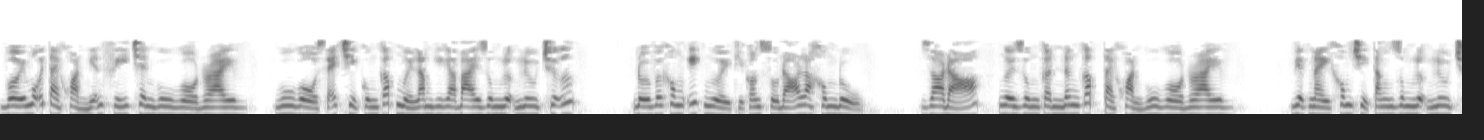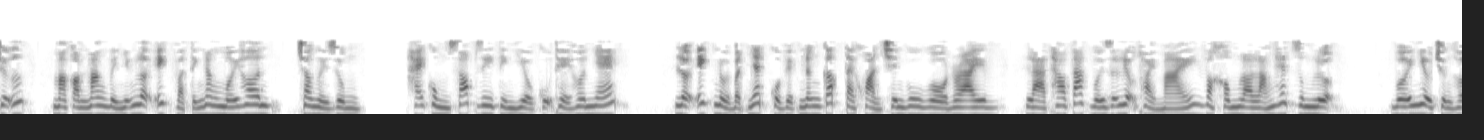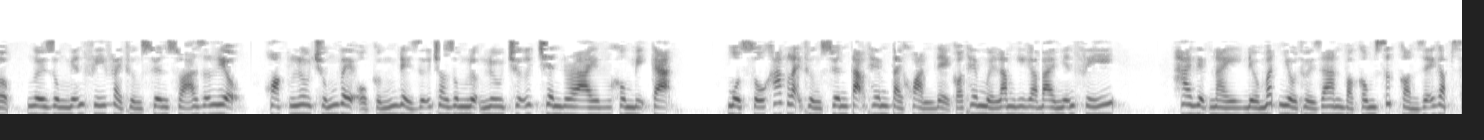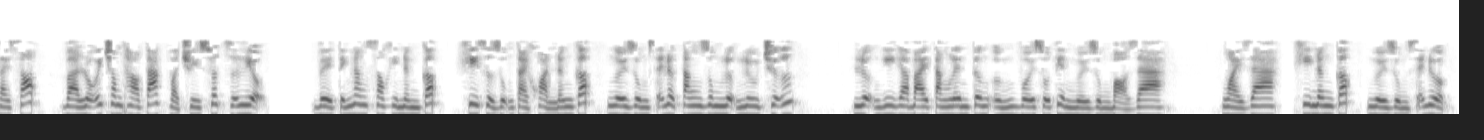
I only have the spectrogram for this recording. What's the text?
Với mỗi tài khoản miễn phí trên Google Drive, Google sẽ chỉ cung cấp 15GB dung lượng lưu trữ. Đối với không ít người thì con số đó là không đủ. Do đó, người dùng cần nâng cấp tài khoản Google Drive. Việc này không chỉ tăng dung lượng lưu trữ, mà còn mang về những lợi ích và tính năng mới hơn cho người dùng. Hãy cùng Shopji tìm hiểu cụ thể hơn nhé. Lợi ích nổi bật nhất của việc nâng cấp tài khoản trên Google Drive là thao tác với dữ liệu thoải mái và không lo lắng hết dung lượng. Với nhiều trường hợp, người dùng miễn phí phải thường xuyên xóa dữ liệu, hoặc lưu chúng về ổ cứng để giữ cho dung lượng lưu trữ trên Drive không bị cạn. Một số khác lại thường xuyên tạo thêm tài khoản để có thêm 15GB miễn phí. Hai việc này đều mất nhiều thời gian và công sức còn dễ gặp sai sót, và lỗi trong thao tác và truy xuất dữ liệu. Về tính năng sau khi nâng cấp, khi sử dụng tài khoản nâng cấp, người dùng sẽ được tăng dung lượng lưu trữ. Lượng gigabyte tăng lên tương ứng với số tiền người dùng bỏ ra. Ngoài ra, khi nâng cấp, người dùng sẽ được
